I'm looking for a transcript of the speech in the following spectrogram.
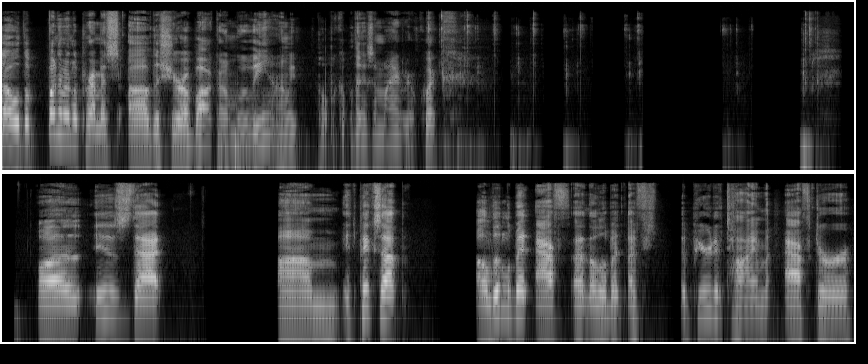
so the fundamental premise of the Shirobako movie, let me pull a couple things in mind real quick. Uh, is that um, it picks up a little bit after a little bit a, a period of time after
